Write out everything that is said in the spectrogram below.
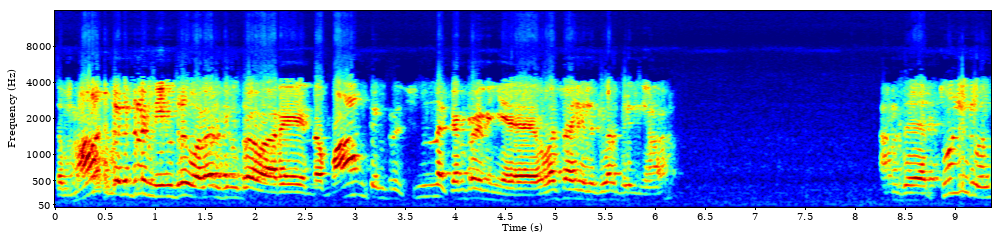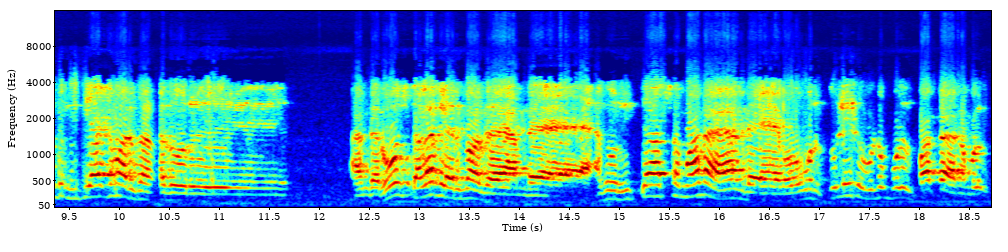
இந்த மான்கன்று நின்று வளர்கின்றவாறே இந்த மான்கன்று சின்ன கன்றை நீங்க விவசாயிகளுக்கு எல்லாம் தெரியும். அந்த துளிர் வந்து வித்தியாசமா இருக்கும். அது ஒரு அந்த ரோஸ் கலர்ல இருக்கும் அந்த அந்த அது ஒரு வித்தியாசமான அந்த ஒவ்வொரு துளிர் விடும்போது பார்த்தா நம்மளுக்கு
